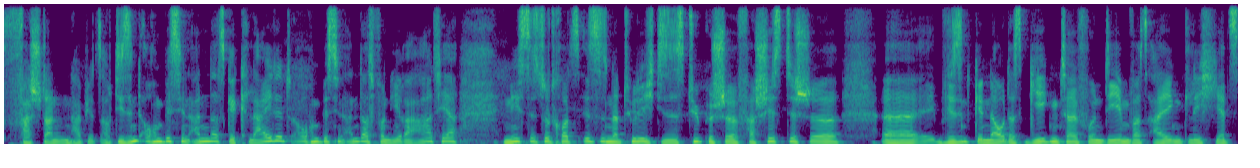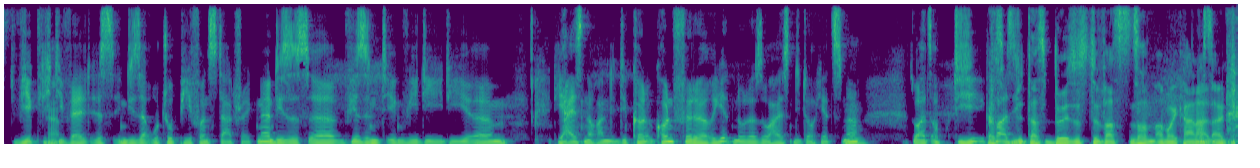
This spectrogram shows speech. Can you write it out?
verstanden habe jetzt auch. Die sind auch ein bisschen anders gekleidet, auch ein bisschen anders von ihrer Art her. Nichtsdestotrotz ist es natürlich dieses typische faschistische, äh, wir sind genau das Gegenteil von dem, was eigentlich jetzt wirklich ja. die Welt ist in dieser Utopie von Star Trek. Ne? Dieses, äh, wir sind irgendwie die, die, ähm, die heißen auch an, die Konföderierten oder so heißen die doch jetzt, ne? Mhm. So als ob die das, quasi. Das Böseste, was so ein Amerikaner halt einfällt.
